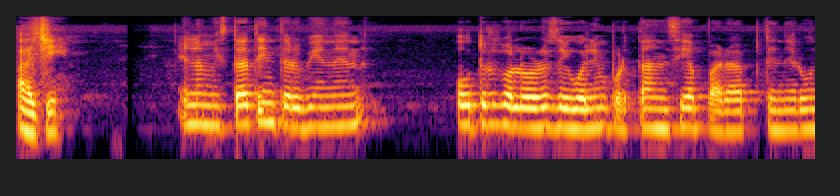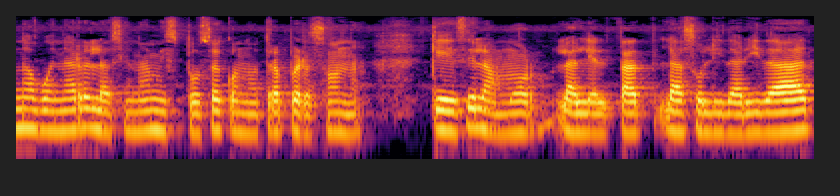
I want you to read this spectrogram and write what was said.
allí. En la amistad intervienen otros valores de igual importancia para tener una buena relación amistosa con otra persona, que es el amor, la lealtad, la solidaridad,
